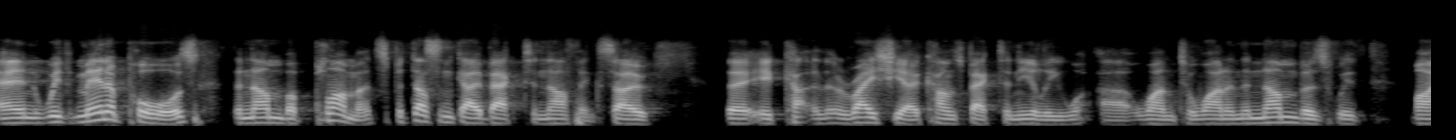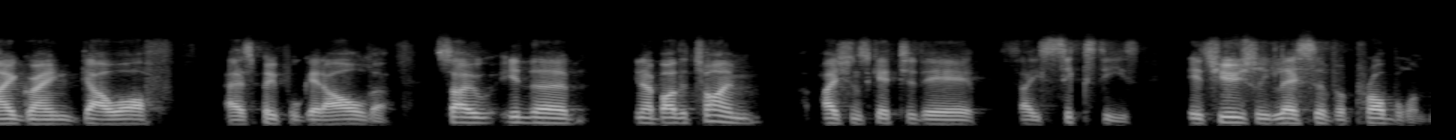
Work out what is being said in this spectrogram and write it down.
And with menopause, the number plummets, but doesn't go back to nothing. So the, it, the ratio comes back to nearly uh, one to one, and the numbers with migraine go off as people get older. So in the you know by the time patients get to their say 60s, it's usually less of a problem.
